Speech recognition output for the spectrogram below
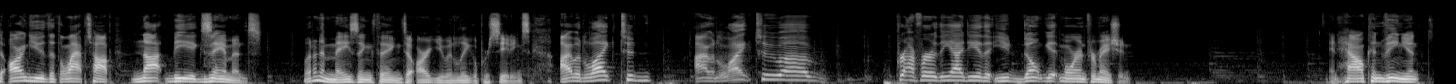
to argue that the laptop not be examined. What an amazing thing to argue in legal proceedings. I would like to, I would like to uh, proffer the idea that you don't get more information. And how convenient,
